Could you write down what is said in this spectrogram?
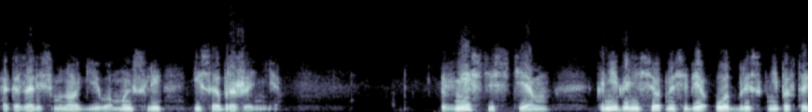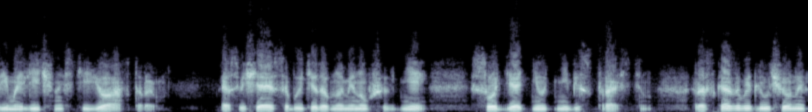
оказались многие его мысли и соображения. Вместе с тем, книга несет на себе отблеск неповторимой личности ее автора. Освещая события давно минувших дней, Содди отнюдь не бесстрастен. Рассказывает ли ученый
